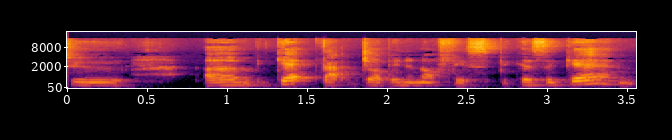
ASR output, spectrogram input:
to um, get that job in an office because, again,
